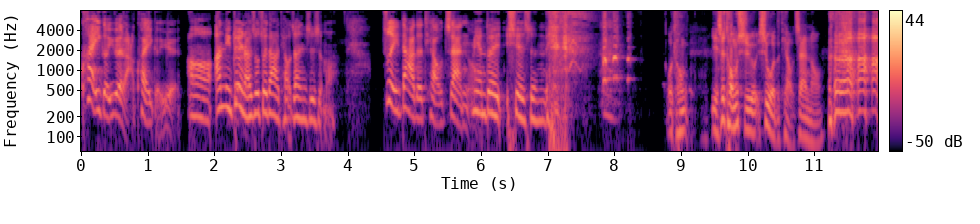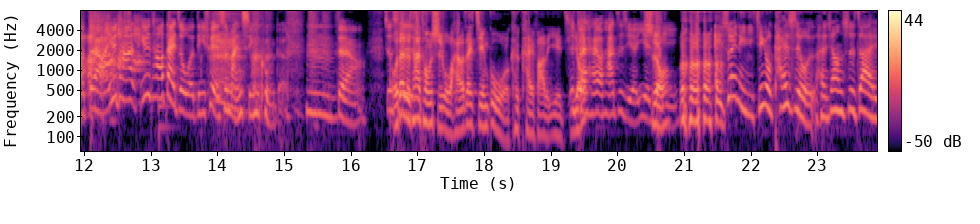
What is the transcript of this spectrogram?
快一个月啦，快一个月。嗯，安妮，对你来说最大的挑战是什么？最大的挑战哦，面对谢生林。我同。也是同时是我的挑战哦。啊，对啊，因为他因为他要带着我的确也是蛮辛苦的。嗯，对啊，就是、我带着他的同时，我还要再兼顾我开开发的业绩，对，还有他自己的业绩。是哦，哎、欸，所以你已经有开始有很像是在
